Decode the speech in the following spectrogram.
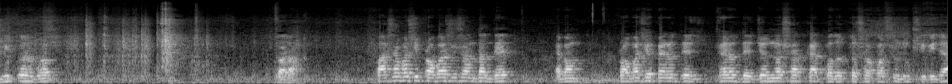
বৃক্ষরোপণ করা। পাশাপাশি প্রবাসী সন্তানদের এবং প্রবাসী ফেরতদের ফেরতদের জন্য সরকার প্রদত্ত সকল সুযোগ সুবিধা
